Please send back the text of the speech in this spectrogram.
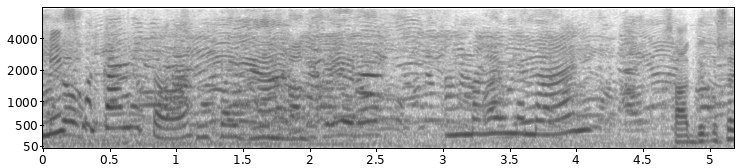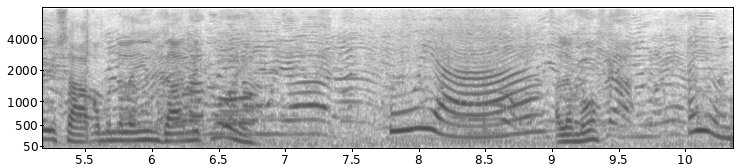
Miss, magkano to? 2.5 yun ah. Ang mahal naman. Sabi ko sa'yo, isaka mo na lang yung gamit mo eh. Kuya. Alam mo, Ayun.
